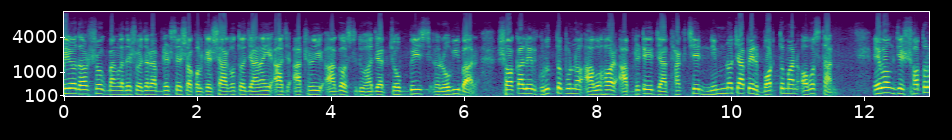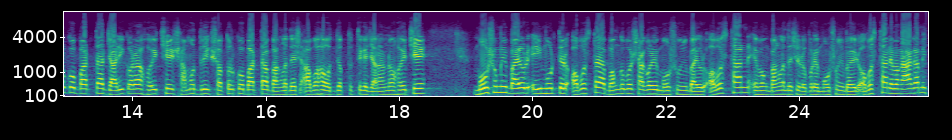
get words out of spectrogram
প্রিয় দর্শক, বাংলাদেশ ওয়েদার আপডেটসে সকলকে স্বাগত জানাই। আজ আঠেরোই আগস্ট দু হাজার চব্বিশ রবিবার। সকালের গুরুত্বপূর্ণ আবহাওয়ার আপডেটে যা থাকছে, নিম্নচাপের বর্তমান অবস্থান এবং যে সতর্ক বার্তা জারি করা হয়েছে, সামুদ্রিক সতর্ক বার্তা বাংলাদেশ আবহাওয়া অধিদপ্তর থেকে জানানো হয়েছে। মৌসুমি বায়ুর এই মুহূর্তের অবস্থা, বঙ্গোপসাগরে মৌসুমি বায়ুর অবস্থান এবং বাংলাদেশের ওপরে মৌসুমি বায়ুর অবস্থান এবং আগামী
